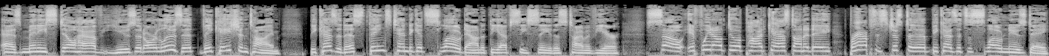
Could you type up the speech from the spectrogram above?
as many still have use it or lose it vacation time. Because of this, things tend to get slow down at the FCC this time of year. So if we don't do a podcast on a day, perhaps it's just a, because it's a slow news day.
